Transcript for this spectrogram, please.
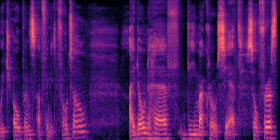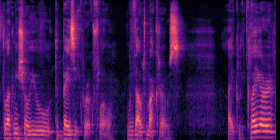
which opens Affinity Photo. I don't have the macros yet. So first let me show you the basic workflow without macros. I click layer,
